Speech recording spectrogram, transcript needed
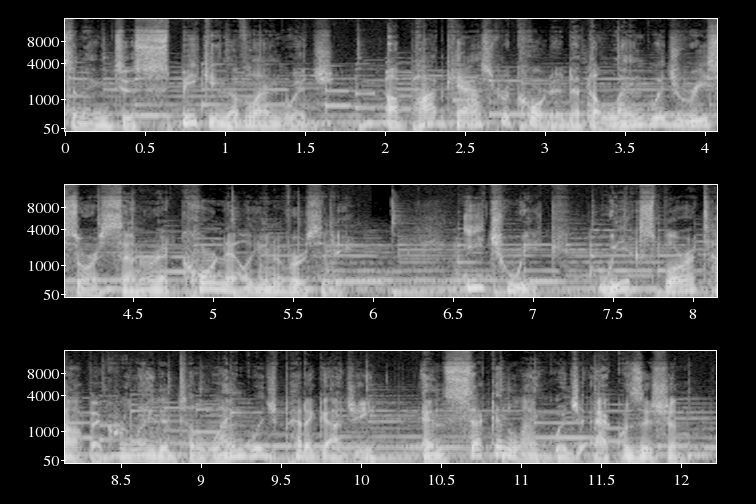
Listening to Speaking of Language, a podcast recorded at the Language Resource Center at Cornell University. Each week, we explore a topic related to language pedagogy and second language acquisition.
